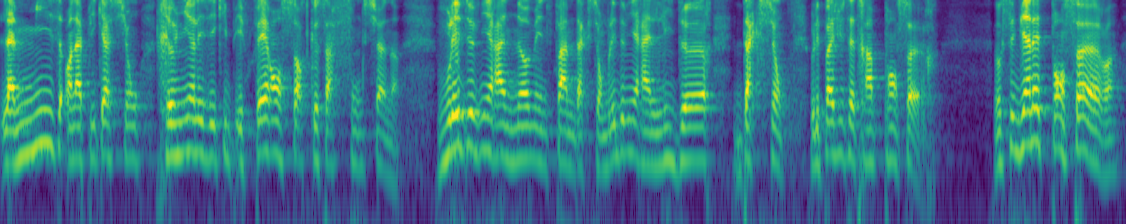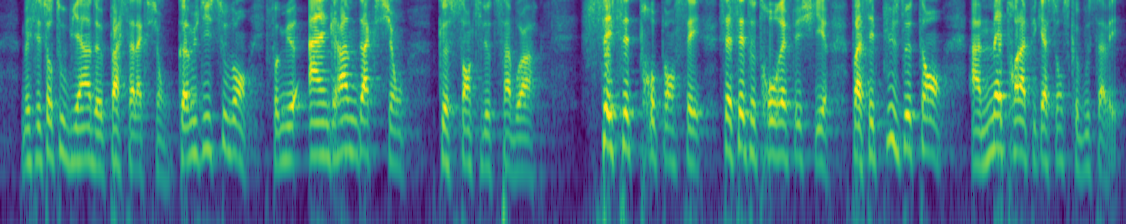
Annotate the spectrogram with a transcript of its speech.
la mise en application, réunir les équipes et faire en sorte que ça fonctionne. Vous voulez devenir un homme et une femme d'action, vous voulez devenir un leader d'action, vous voulez pas juste être un penseur. Donc c'est bien d'être penseur, mais c'est surtout bien de passer à l'action. Comme je dis souvent, il faut mieux un gramme d'action que 100 kilos de savoir. Cessez de trop penser, cessez de trop réfléchir, passez plus de temps à mettre en application ce que vous savez.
